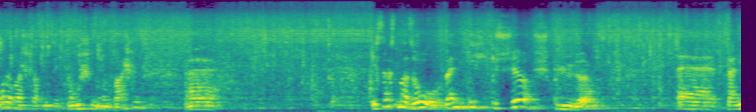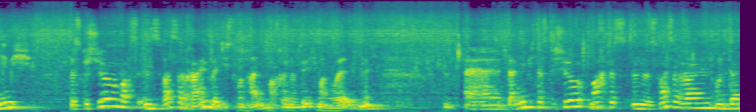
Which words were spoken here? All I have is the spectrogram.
ohne Waschlappen sich duschen und waschen. Äh, ich sag's mal so, wenn ich Geschirr spüle, äh, dann nehme ich Das Geschirr machst du ins Wasser rein, wenn ich es von Hand mache, natürlich manuell. Nicht? Äh, dann nehme ich das Geschirr, mache das in das Wasser rein und dann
